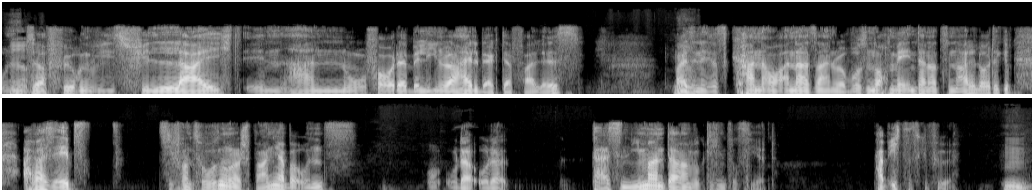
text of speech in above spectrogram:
Unterführung, wie es vielleicht in Hannover oder Berlin oder Heidelberg der Fall ist. Weiß Ja. ich nicht, das kann auch anders sein. Oder wo es noch mehr internationale Leute gibt. Aber selbst die Franzosen oder Spanier bei uns oder, oder da ist niemand daran wirklich interessiert. Habe ich das Gefühl. Hm.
